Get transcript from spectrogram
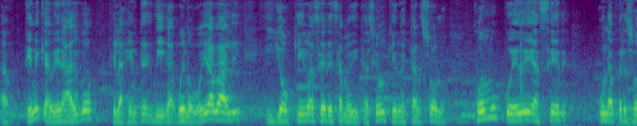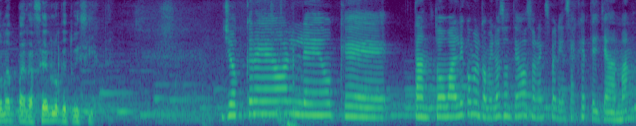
Ah, tiene que haber algo que la gente diga, bueno, voy a Bali y yo quiero hacer esa meditación, quiero estar solo. ¿Cómo puede hacer una persona para hacer lo que tú hiciste? Yo creo, Leo, que tanto Bali como el Camino de Santiago son experiencias que te llaman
